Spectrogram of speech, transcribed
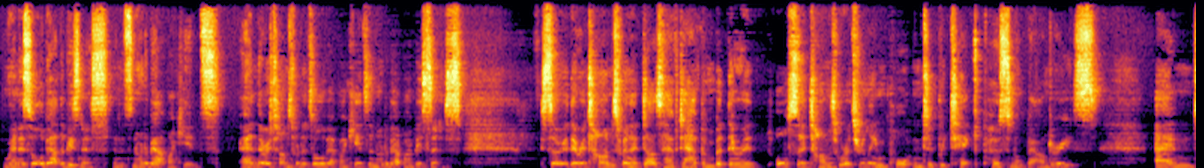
when it's all about the business and it's not about my kids, and there are times when it's all about my kids and not about my business. So there are times when it does have to happen, but there are also times where it's really important to protect personal boundaries and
